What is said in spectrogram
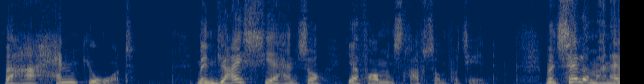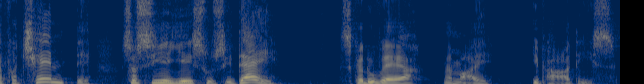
hvad har han gjort? Men jeg siger han så, jeg får min straf som fortjent. Men selvom han har fortjent det, så siger Jesus i dag, skal du være med mig i paradis.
